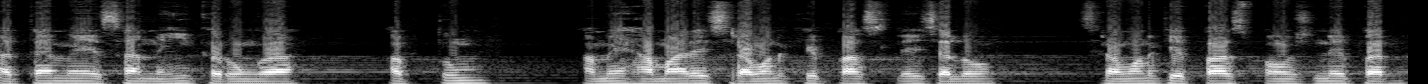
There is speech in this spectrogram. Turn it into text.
अतः मैं ऐसा नहीं करूँगा। अब तुम हमें हमारे श्रवण के पास ले चलो। श्रवण के पास पहुँचने पर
